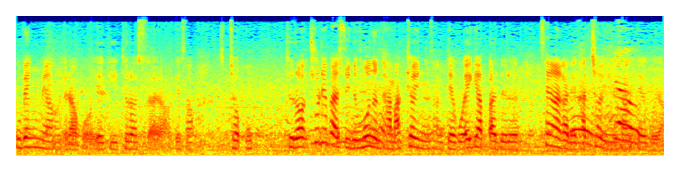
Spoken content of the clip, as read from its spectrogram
900명이라고 얘기 들었어요. 그래서 저 들어 출입할 수 있는 문은 다 막혀 있는 상태고 애기 아빠들은 생활관에 갇혀 있는 상태고요.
